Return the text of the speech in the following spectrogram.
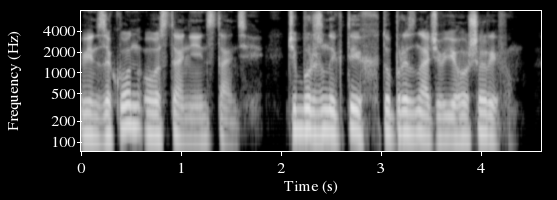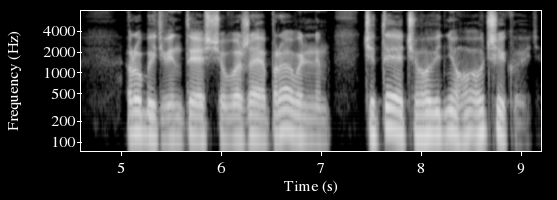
Він закон у останній інстанції, чи боржник тих, хто призначив його шерифом. Робить він те, що вважає правильним, чи те, чого від нього очікують.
